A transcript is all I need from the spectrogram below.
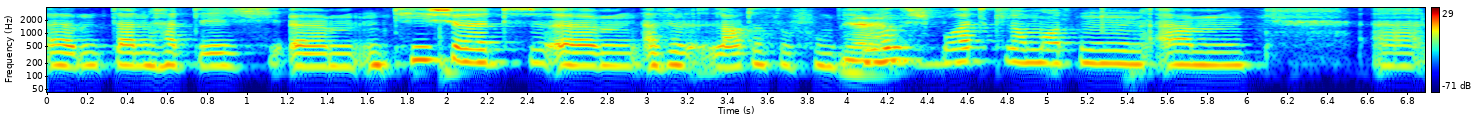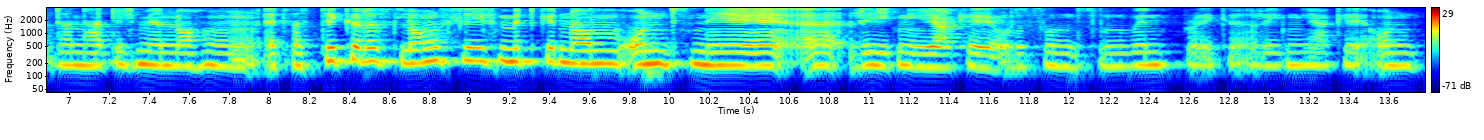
ähm, dann hatte ich ähm, ein T-Shirt, ähm, also lauter so Funktionssportklamotten. Ähm, äh, dann hatte ich mir noch ein etwas dickeres Longsleeve mitgenommen und eine äh, Regenjacke oder so, so ein Windbreaker-Regenjacke. Und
